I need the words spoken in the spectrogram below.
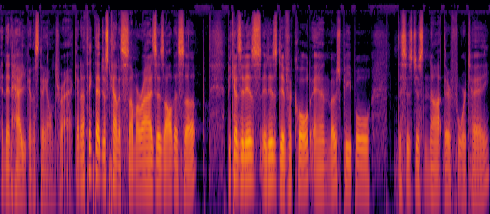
and then how you're going to stay on track. And I think that just kind of summarizes all this up because it is it is difficult and most people this is just not their forte.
